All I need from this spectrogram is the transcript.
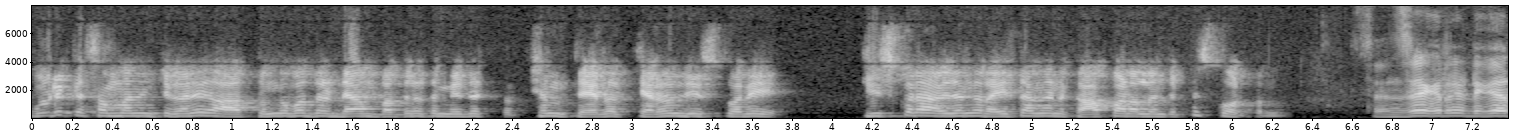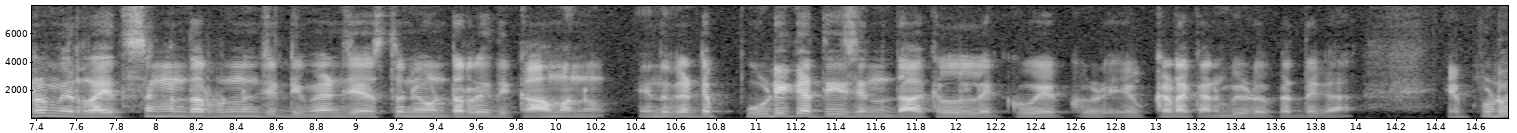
పూడికి సంబంధించి కానీ ఆ తుంగభద్ర డ్యాం భద్రత మీద తక్షణ చర్యలు తీసుకొని తీసుకుని ఆ విధంగా రైతాంగాన్ని కాపాడాలని చెప్పేసి కోరుతున్నాం. చంద్రశేఖర్ రెడ్డి గారు మీరు రైతు సంఘం తరఫున నుంచి డిమాండ్ చేస్తూనే ఉంటారు. ఇది కామన్. ఎందుకంటే పూడిక తీసిన దాఖలాలు ఎక్కువ ఎక్కువ ఎక్కడ కనిపించవు పెద్దగా. ఎప్పుడు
